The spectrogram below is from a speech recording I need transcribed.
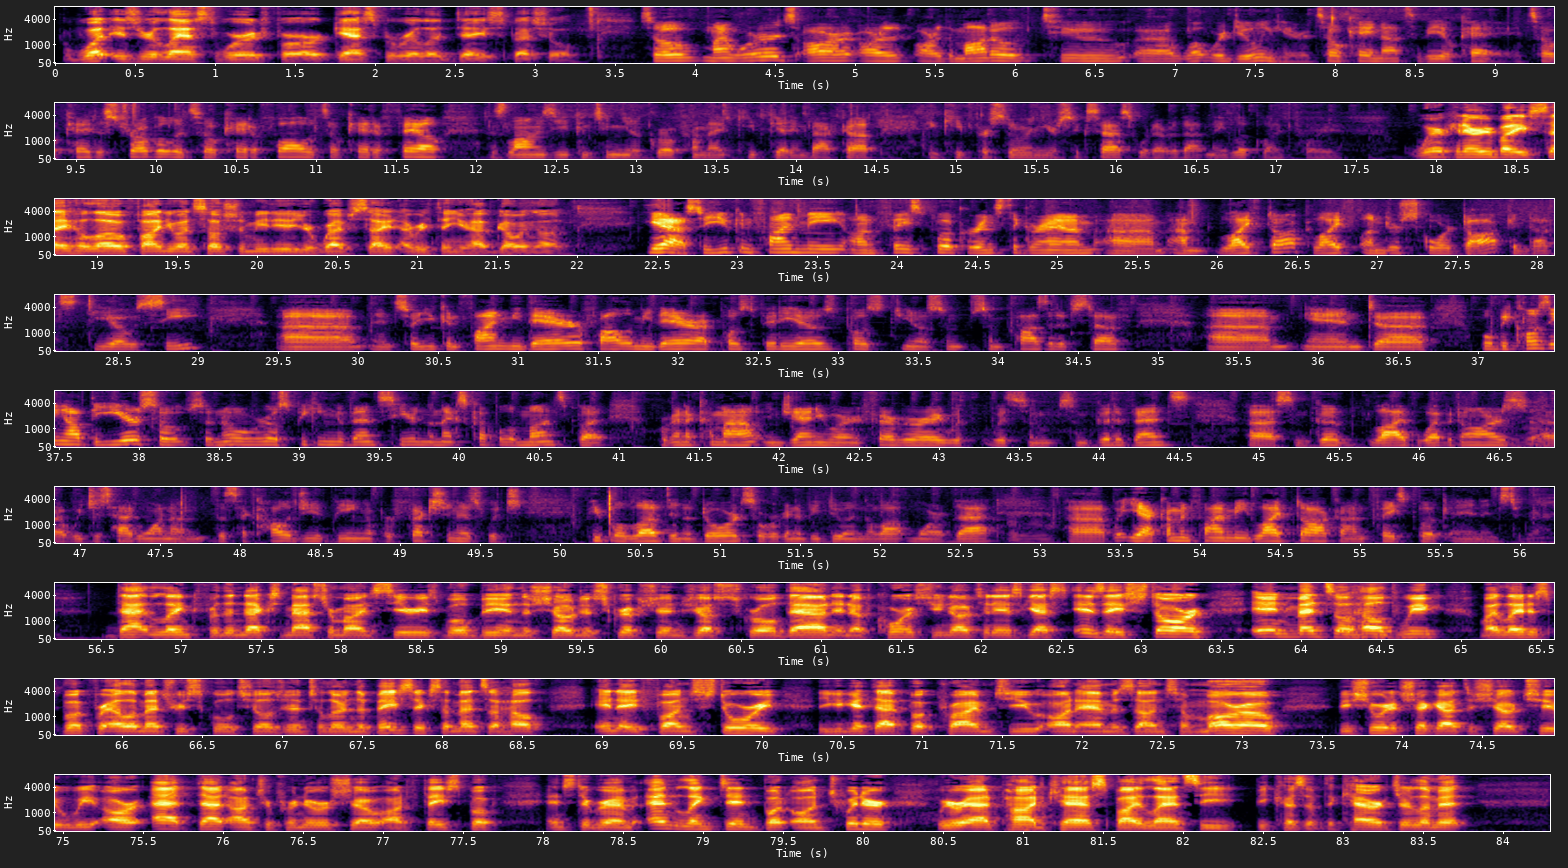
What is your last word for our Gasparilla Day special? So my words are are are the motto to uh, what we're doing here. It's okay not to be okay. It's okay to struggle. It's okay to fall. It's okay to fail. As long as you continue to grow from it, keep getting back up, and keep pursuing your success, whatever that may look like for you. Where can everybody say hello, find you on social media, your website, everything you have going on? Yeah, so you can find me on Facebook or Instagram. Um, I'm Life Doc, Life underscore Doc, and that's D O C. Um, and so you can find me there, follow me there. I post videos, post you know some some positive stuff, um, and uh, we'll be closing out the year. So so no real speaking events here in the next couple of months, but we're going to come out in January and February with with some some good events, uh, some good live webinars. Uh, we just had one on the psychology of being a perfectionist, which people loved and adored. So we're going to be doing a lot more of that. Uh, but yeah, come and find me, Life Doc, on Facebook and Instagram. That link for the next Mastermind series will be in the show description. Just scroll down. And of course, you know today's guest is a star in Mental Health mm-hmm. Week, my latest book for elementary school children to learn the basics of mental health in a fun story. You can get that book primed to you on Amazon tomorrow. Be sure to check out the show too. We are at That Entrepreneur Show on Facebook, Instagram, and LinkedIn, but on Twitter, we are at Podcast by Lancy because of the character limit.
